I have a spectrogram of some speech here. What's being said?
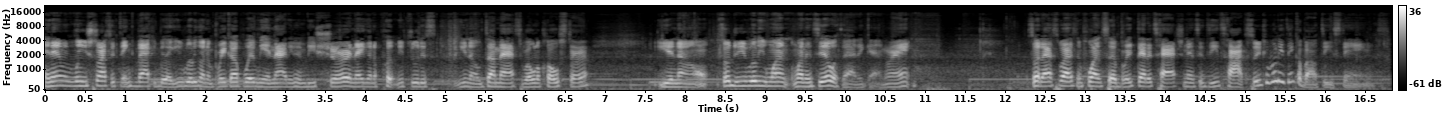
And then when you start to think back and be like, you really gonna break up with me and not even be sure, and they're gonna put me through this, you know, dumbass roller coaster? You know? So do you really want want to deal with that again right? So that's why it's important to break that attachment to detox so you can really think about these things.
